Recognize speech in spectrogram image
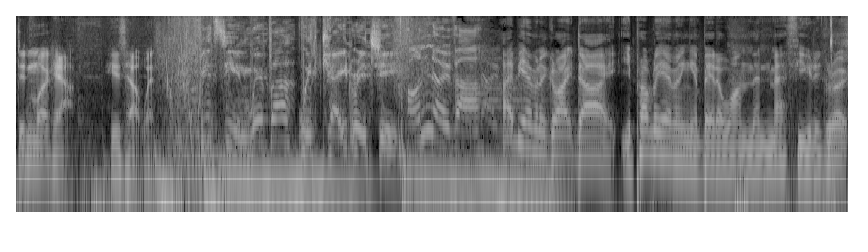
Didn't work out. Here's how it went. Fitzy and Wippa with Kate Ritchie. On Nova. Hope you're having a great day. You're probably having a better one than Matthew de Groot.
